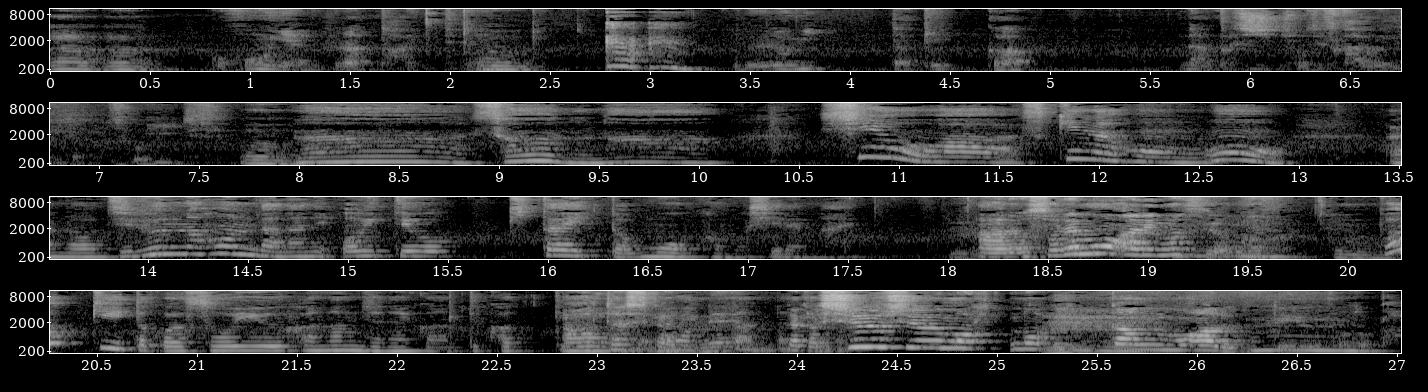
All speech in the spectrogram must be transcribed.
うんうん。こう本屋にフラッと入ってうね、ん。いろいろ見た結果なんか小説買うみたいなすごいいいですよ。うん。ああそうの。なシオは好きな本をあの自分の本棚に置いておきたいと思うかもしれない。うんあでもそれもありますよね、うん。バッキーとかそういう派なんじゃないかなって勝手にあ思っ確かにね。たんだけど。だから収集もの一環もあるっていうことか。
